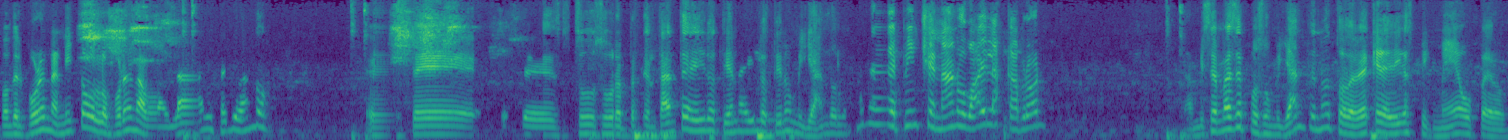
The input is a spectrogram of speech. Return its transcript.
Donde el pobre nanito lo ponen a bailar y está llorando. Este, este su, su, representante ahí lo tiene, ahí lo tiene humillándolo. de pinche nano, baila, cabrón. A mí se me hace pues humillante, ¿no? Todavía que le digas pigmeo, pero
